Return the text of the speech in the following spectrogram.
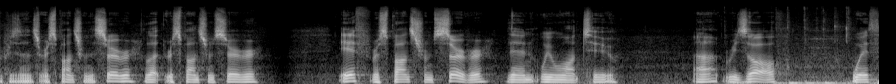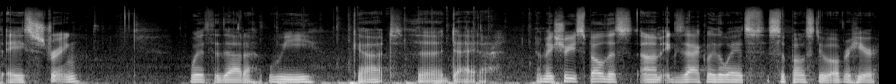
represents a response from the server. Let response from server. If response from server, then we want to uh, resolve with a string with the data. We got the data. Now make sure you spell this um, exactly the way it's supposed to over here.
